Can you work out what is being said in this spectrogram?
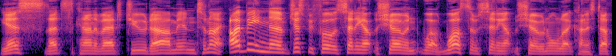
Yes, that's the kind of attitude I'm in tonight. I've been um, just before setting up the show, and well, whilst I was setting up the show and all that kind of stuff,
